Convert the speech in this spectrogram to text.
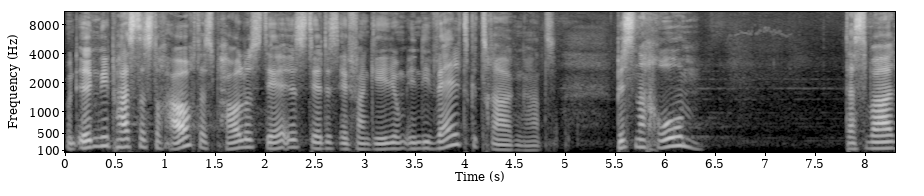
Und irgendwie passt es doch auch, dass Paulus der ist, der das Evangelium in die Welt getragen hat. Bis nach Rom. Das war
